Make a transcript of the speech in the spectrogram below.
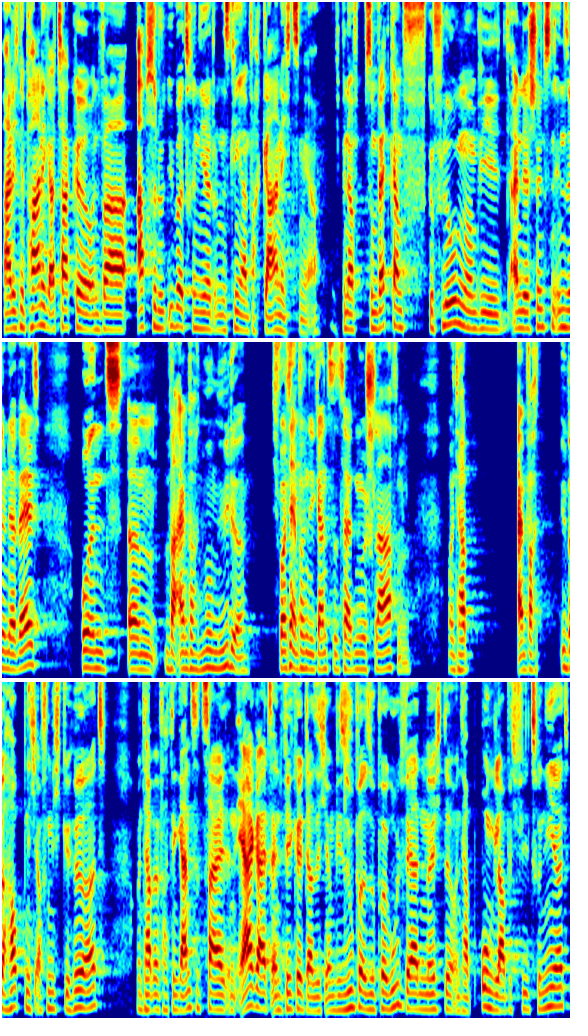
Hatte ich eine Panikattacke und war absolut übertrainiert und es ging einfach gar nichts mehr. Ich bin auf zum Wettkampf geflogen, irgendwie eine der schönsten Inseln der Welt und ähm, war einfach nur müde. Ich wollte einfach die ganze Zeit nur schlafen und habe einfach überhaupt nicht auf mich gehört und habe einfach die ganze Zeit einen Ehrgeiz entwickelt, dass ich irgendwie super, super gut werden möchte und habe unglaublich viel trainiert,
